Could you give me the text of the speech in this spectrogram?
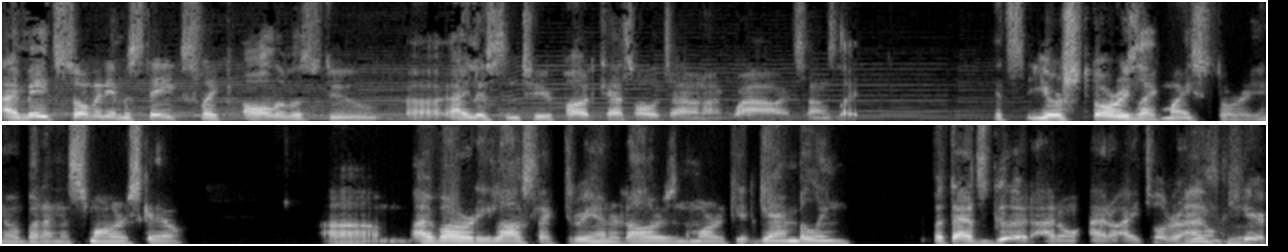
I made so many mistakes, like all of us do. Uh, I listen to your podcast all the time. And I'm like, wow, it sounds like it's your story is like my story, you know, but on a smaller scale. Um, I've already lost like three hundred dollars in the market gambling, but that's good. I don't. I don't. I told her I don't good. care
